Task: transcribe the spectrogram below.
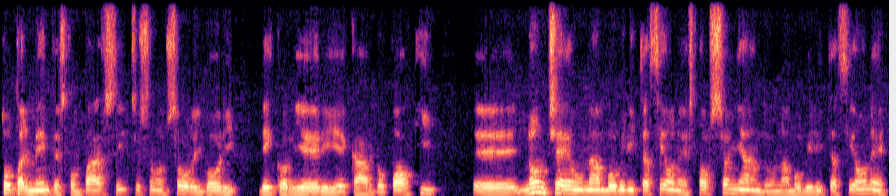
totalmente scomparsi, ci sono solo i voli dei corrieri e cargo pochi, eh, non c'è una mobilitazione, sto sognando una mobilitazione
